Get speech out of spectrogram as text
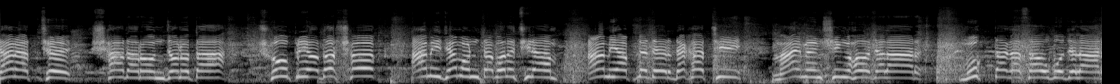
জানাচ্ছে সাধারণ জনতা। সুপ্রিয় দর্শক, আমি যেমনটা বলেছিলাম, আমি আপনাদের দেখাচ্ছি ময়মনসিংহ জেলার মুক্তাগাছা উপজেলার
